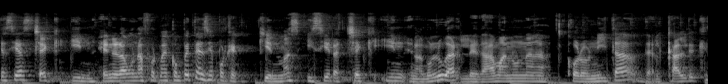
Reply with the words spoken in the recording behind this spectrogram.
y hacías check in. Generaba una forma de competencia porque quien más hiciera check in en algún lugar le daban una coronita de alcalde que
